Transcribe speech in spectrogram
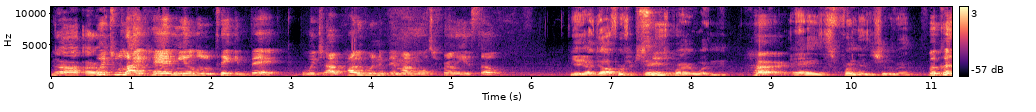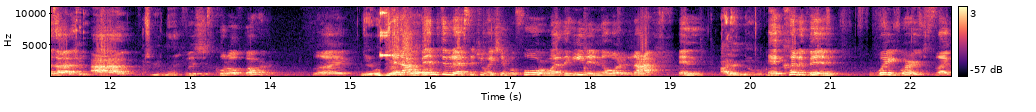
No, I, I, Which like had me a little taken back, which I probably wouldn't have been my most friendliest self. yeah, y'all- y'all first exchange To- probably wasn't Her. as friendly as it should have been. Because I I Excuse me. was just caught off guard. Like Yeah, we and I've been through that situation before, whether he didn't know it or not. And. I didn't know. it could have been way worse. Like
